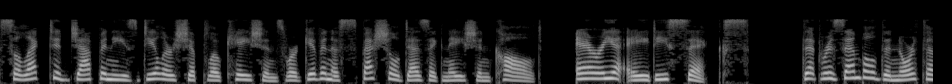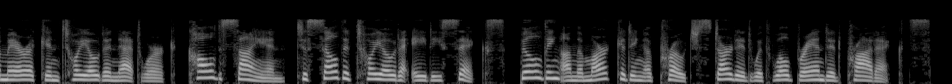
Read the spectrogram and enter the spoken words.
selected Japanese dealership locations were given a special designation called Area 86. that resembled the North American Toyota network, called Scion, to sell the Toyota 86, building on the marketing approach started with well-branded products.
